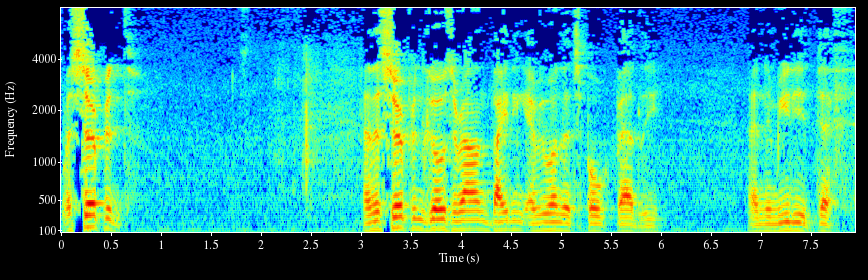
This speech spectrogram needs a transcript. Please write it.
A serpent. And the serpent goes around biting everyone that spoke badly, and immediate death.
